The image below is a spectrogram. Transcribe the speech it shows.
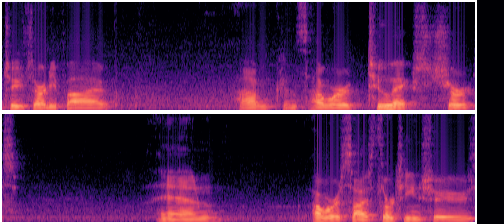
235. I'm cons- I wear 2X shirts and I wear a size 13 shoes.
